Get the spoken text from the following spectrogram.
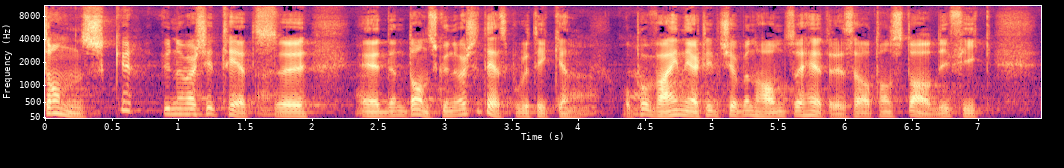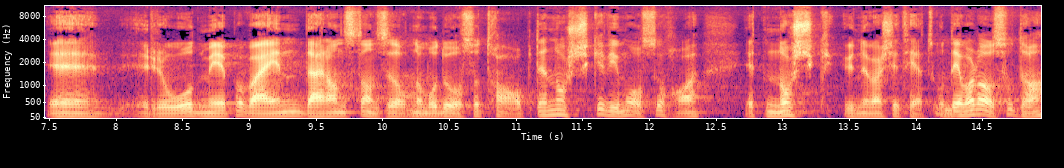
danske universitets, eh, den danske universitetspolitikken. Og på vei ned til København så heter det seg at han stadig fikk eh, råd med på veien der han stanset at nå må du også ta opp det norske. Vi må også ha et norsk universitet. Og Det var det altså da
